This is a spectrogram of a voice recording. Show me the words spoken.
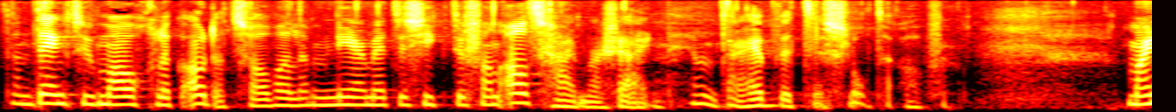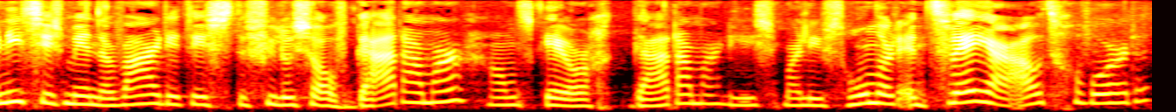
dan denkt u mogelijk: oh, dat zal wel een meneer met de ziekte van Alzheimer zijn. Want daar hebben we het tenslotte over. Maar niets is minder waar. Dit is de filosoof Gadamer, Hans-Georg Gadamer. Die is maar liefst 102 jaar oud geworden.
